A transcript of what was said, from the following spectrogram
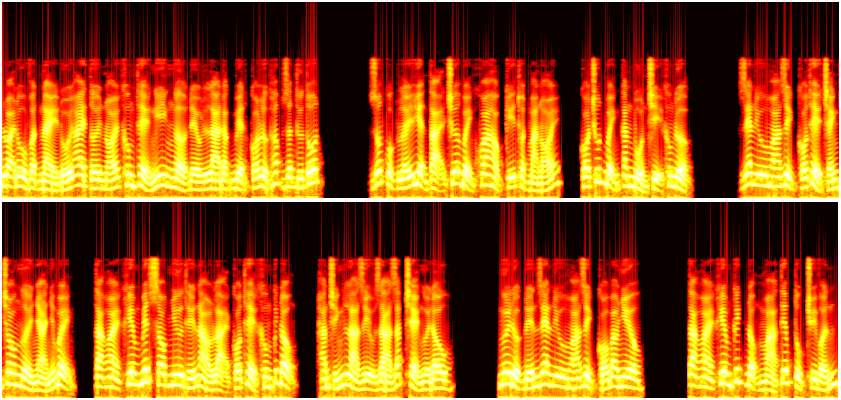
Loại đồ vật này đối ai tới nói không thể nghi ngờ đều là đặc biệt có lực hấp dẫn thứ tốt. Rốt cuộc lấy hiện tại chữa bệnh khoa học kỹ thuật mà nói, có chút bệnh căn buồn trị không được. Gen ưu hóa dịch có thể tránh cho người nhà nhiễm bệnh, tạ hoài khiêm biết sau như thế nào lại có thể không kích động, hắn chính là dịu già dắt trẻ người đâu. Ngươi được đến gen ưu hóa dịch có bao nhiêu? Tạ hoài khiêm kích động mà tiếp tục truy vấn.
